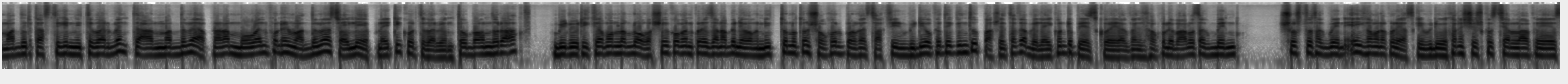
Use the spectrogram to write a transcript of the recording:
আমাদের কাছ থেকে নিতে পারবেন। তার মাধ্যমে আপনারা মোবাইল ফোনের মাধ্যমে চাইলে অ্যাপ্লাইটি করতে পারবেন। তো বন্ধুরা ভিডিওটি কেমন লাগল অবশ্যই কমেন্ট করে জানাবেন এবং নিত্য নতুন সকল প্রকার চাকরির ভিডিও পেতে কিন্তু পাশে থাকা বেলাইকনটি প্রেস করে রাখবেন। সকলে ভালো থাকবেন, সুস্থ থাকবেন, এই কামনা করে আজকে ভিডিও এখানে শেষ করছি। আল্লাহ হাফেজ।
